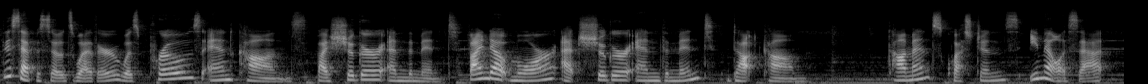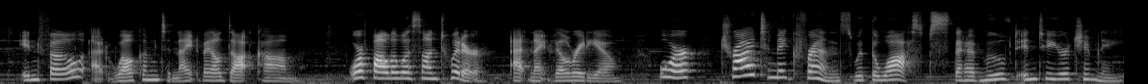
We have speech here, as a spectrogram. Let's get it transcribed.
This episode's weather was Pros and Cons by Sugar and the Mint. Find out more at sugarandthemint.com. Comments, questions, email us at info at welcometonightvale.com or follow us on Twitter at Nightvale Radio or try to make friends with the wasps that have moved into your chimney.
